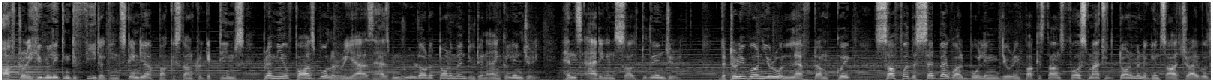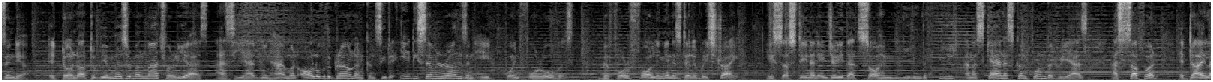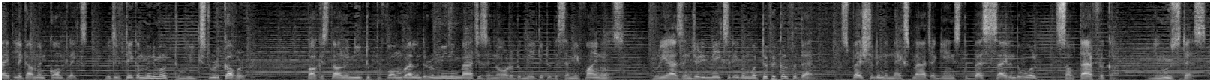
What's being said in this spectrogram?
After a humiliating defeat against India, Pakistan cricket team's premier fast bowler Riaz has been ruled out of tournament due to an ankle injury, hence adding insult to the injury. The 31-year-old left-arm quick suffered the setback while bowling during Pakistan's first match of the tournament against arch rivals India. It turned out to be a miserable match for Riaz as he had been hammered all over the ground and conceded 87 runs in 8.4 overs before falling in his delivery stride. He sustained an injury that saw him leaving the field and a scan has confirmed that Riaz has suffered a deltoid ligament complex which will take a minimum of two weeks to recover. Pakistan will need to perform well in the remaining matches in order to make it to the semi-finals. Riaz's injury makes it even more difficult for them, especially in the next match against the best side in the world, South Africa. News Desk.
